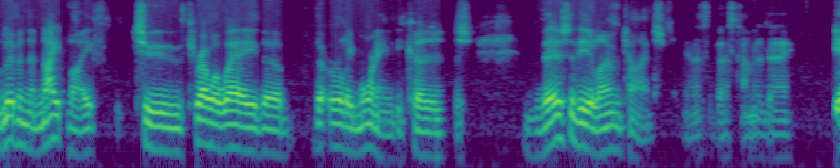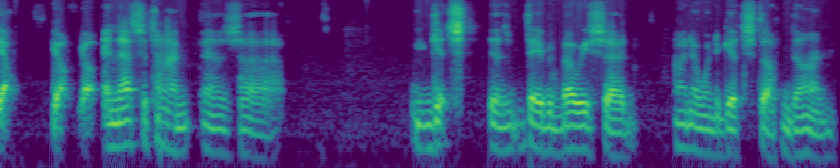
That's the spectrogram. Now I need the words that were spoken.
living the nightlife to throw away the, the early morning because those are the alone times. yeah, that's the best time of the day. Yeah, yeah, yeah. and that's the time as uh, you get, as David Bowie said, I know when to get stuff done.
